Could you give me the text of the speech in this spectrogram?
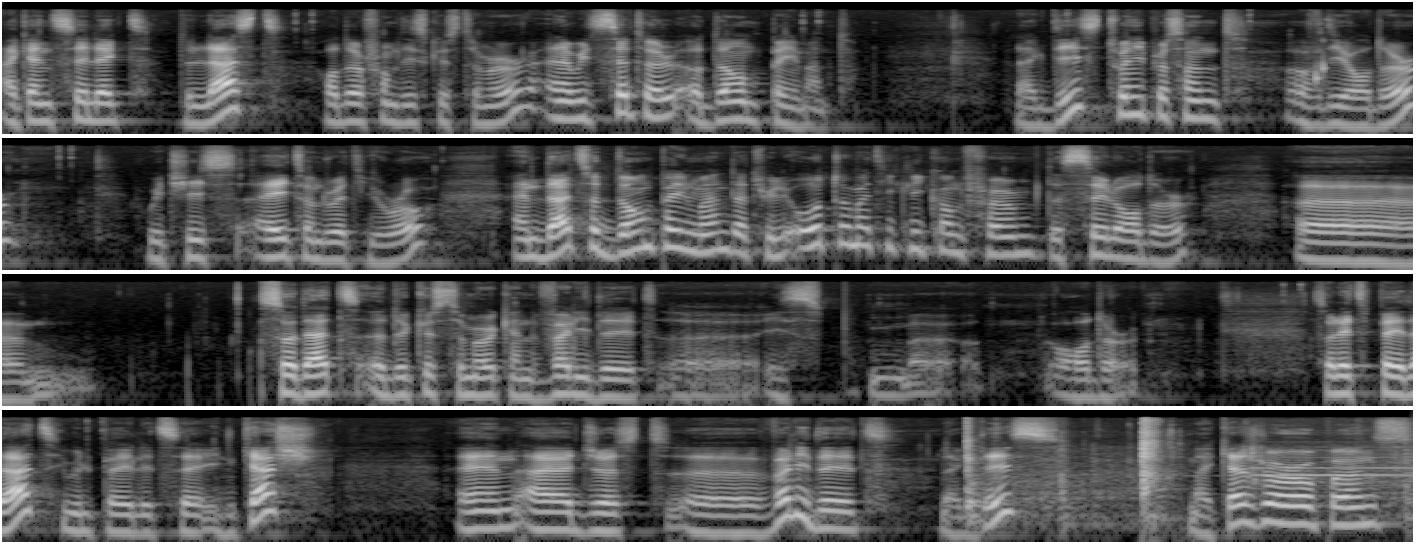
I can select the last order from this customer, and I will settle a down payment. Like this, 20% of the order, which is 800 euro. And that's a down payment that will automatically confirm the sale order um, so that uh, the customer can validate uh, his uh, order. So let's pay that. He will pay, let's say, in cash. And I just uh, validate like this. My cash drawer opens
